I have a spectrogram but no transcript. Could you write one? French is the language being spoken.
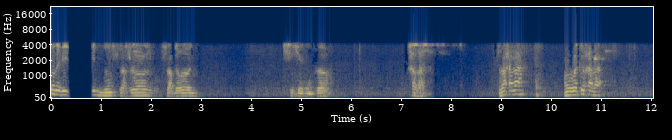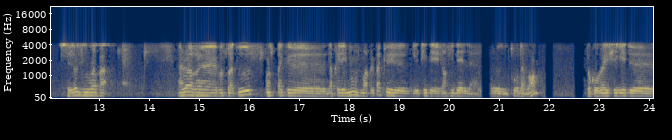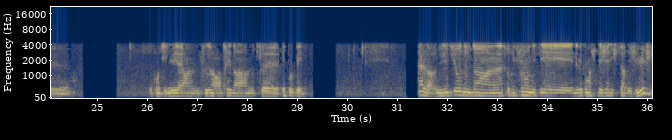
Bonsoir David, bonsoir Georges, bonsoir Doron. Qui qui est encore Chava. Ça va Chava On ne voit que Chava. Les autres, je ne vous vois pas. Alors, euh, bonsoir à tous. Je pense pas que, d'après les noms, je ne me rappelle pas que vous étiez des gens fidèles au tour d'avant. Donc, on va essayer de, de continuer en nous faisant rentrer dans notre épopée. Alors, nous étions donc dans l'introduction, on avait commencé déjà l'histoire des juges,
